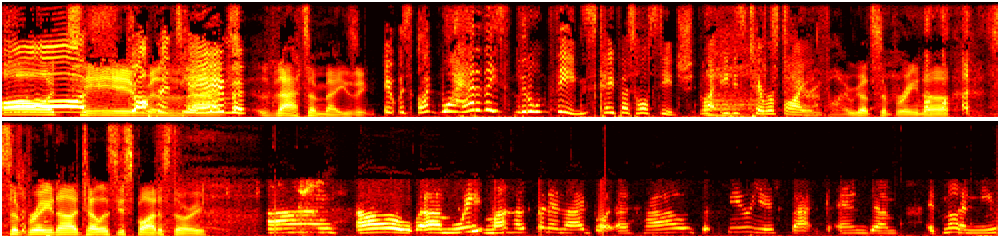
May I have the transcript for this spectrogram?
Oh, Tim, stop it, Tim. That's, that's amazing. It was like, why? How do these little things keep us hostage? Like, it is oh, terrifying. Fine, we got Sabrina. Sabrina, tell us your spider story. Hi. Oh, um, we, my husband and I bought a house a few years back, and um, it's not a new,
